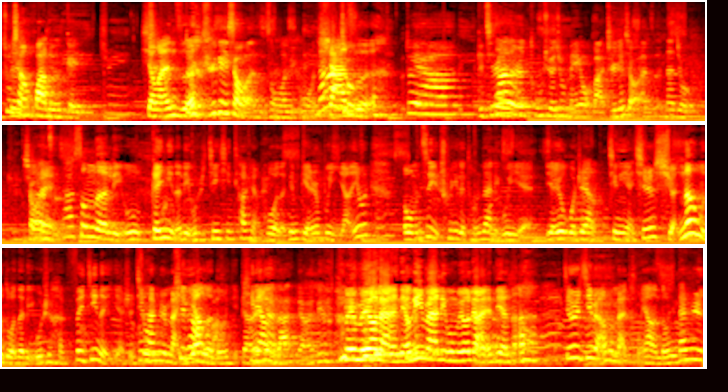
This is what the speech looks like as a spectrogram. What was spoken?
就像花轮给小丸子。对、只给小丸子送了礼物，那就沙子，对啊，给其他的人同学就没有吧，只给小丸子，那就小丸对子他送的礼物，给你的礼物是精心挑选过的，跟别人不一样。因为我们自己出去给同事带礼物也也有过这样经验。其实选那么多的礼物是很费劲的一件事，经常是买一样的东西，批量的。两元店。没没有两元店，我给你买礼物没有两元店的，啊就是基本上会买同样的东西。但是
